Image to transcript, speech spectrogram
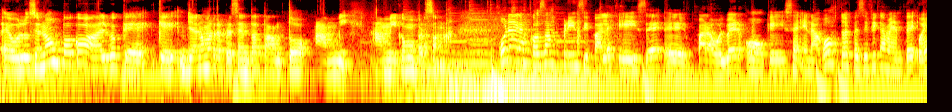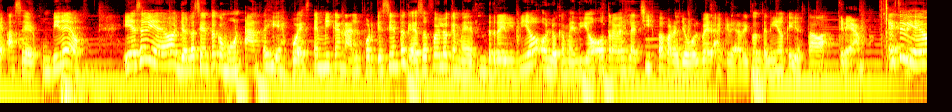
evolucionó un poco a algo que, que, ya no me representa tanto a mí, a mí como persona. Una de las cosas principales que hice eh, para volver o que hice en agosto específicamente fue hacer un video. Y ese video yo lo siento como un antes y después en mi canal porque siento que eso fue lo que me revivió o lo que me dio otra vez la chispa para yo volver a crear el contenido que yo estaba creando. Este video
